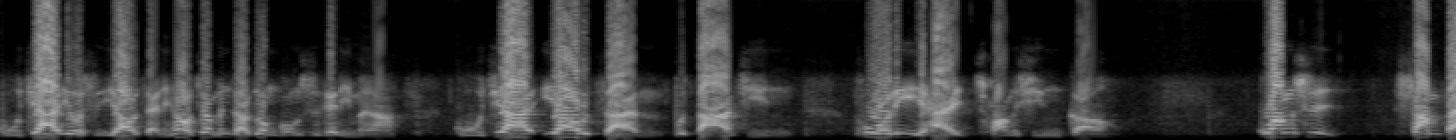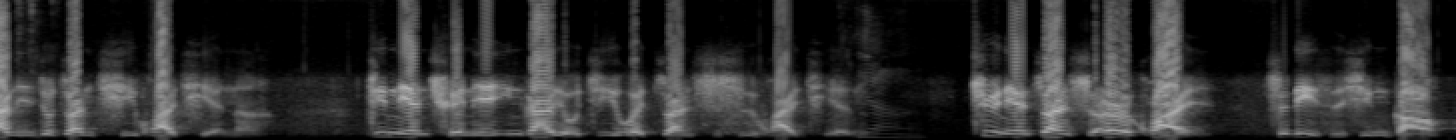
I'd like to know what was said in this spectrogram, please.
股价又是腰斩。你看我专门找这种公司给你们啊，股价腰斩不打紧，获利还创新高，光是。上半年就赚七块钱呢，今年全年应该有机会赚十四块钱。去年赚十二块是历史新高，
